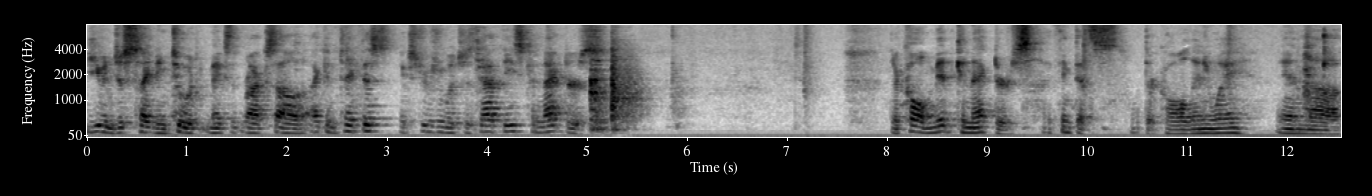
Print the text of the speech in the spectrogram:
Even just tightening to it makes it rock solid. I can take this extrusion which has got these connectors. They're called mid connectors. I think that's what they're called anyway. And uh,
